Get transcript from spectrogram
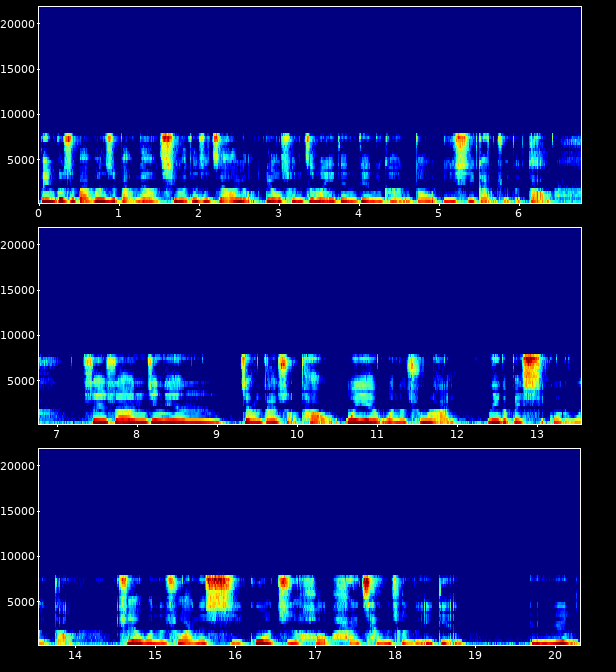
并不是百分之百那样的气味，但是只要有留存这么一点点，你可能都依稀感觉得到。所以，虽然今天这样戴手套，我也闻得出来那个被洗过的味道，却也闻得出来那洗过之后还残存的一点余韵。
